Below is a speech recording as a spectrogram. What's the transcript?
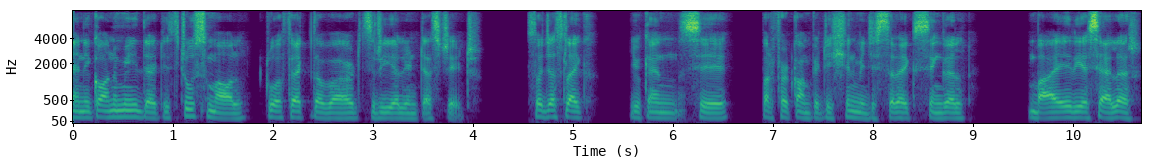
an economy that is too small to affect the world's real interest rate so just like you can say perfect competition में जिस तरह एक सिंगल बायर या सेलर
